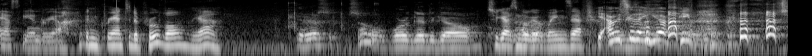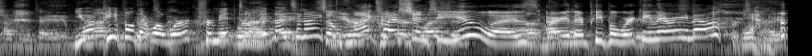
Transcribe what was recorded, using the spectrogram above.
Ask Andrea. been granted approval, yeah. It is. So we're good to go. So you guys can go get wings after. Yeah, I was gonna say, you have people, you have people that will work from mid, till midnight tonight? So To your- my to your question to question, you was, uh, are Michael- there people working there right now? Tonight,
